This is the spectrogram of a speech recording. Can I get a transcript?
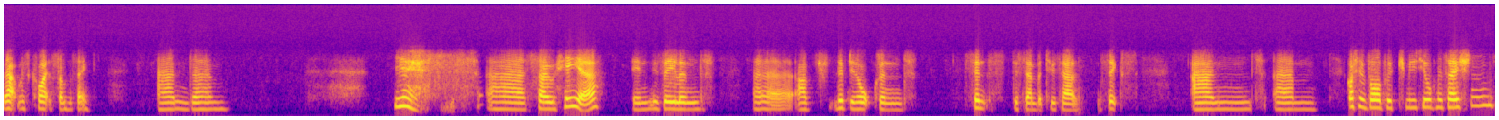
that was quite something. And um, yes, uh, so here in New Zealand, uh, I've lived in Auckland since December 2006 and um, got involved with community organisations.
